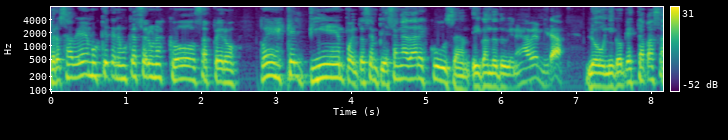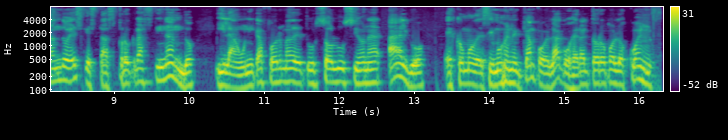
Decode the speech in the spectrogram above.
pero sabemos que tenemos que hacer unas cosas, pero pues es que el tiempo, entonces empiezan a dar excusas y cuando tú vienes a ver, mira, lo único que está pasando es que estás procrastinando y la única forma de tú solucionar algo es como decimos en el campo, ¿verdad? Coger al toro por los cuernos.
